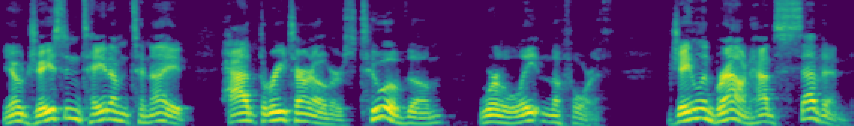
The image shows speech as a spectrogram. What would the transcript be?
You know, Jayson Tatum tonight had three turnovers. Two of them were late in the fourth. Jaylen Brown had seven.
